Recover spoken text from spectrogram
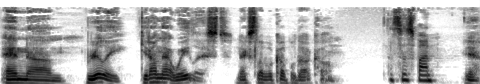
And um, really get on that wait list, nextlevelcouple.com. This is fun. Yeah.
